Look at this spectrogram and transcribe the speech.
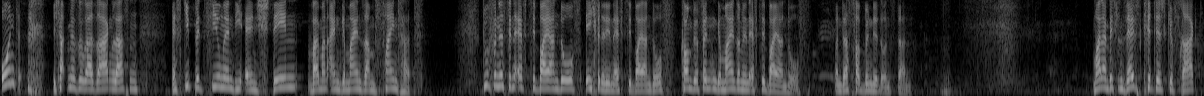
Und ich habe mir sogar sagen lassen, es gibt Beziehungen, die entstehen, weil man einen gemeinsamen Feind hat. Du findest den FC Bayern doof, ich finde den FC Bayern doof. Komm, wir finden gemeinsam den FC Bayern doof. Und das verbindet uns dann. Mal ein bisschen selbstkritisch gefragt,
